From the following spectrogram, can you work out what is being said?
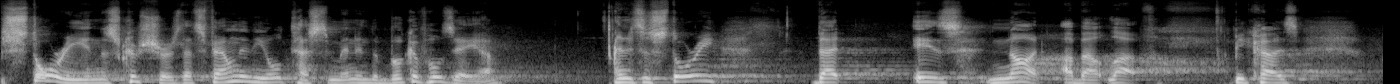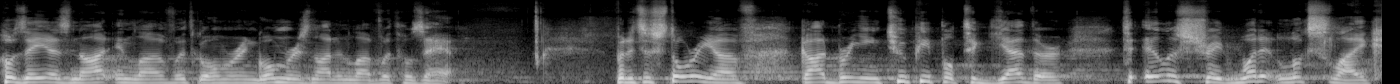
story in the scriptures that's found in the Old Testament in the book of Hosea. And it's a story that is not about love because Hosea is not in love with Gomer and Gomer is not in love with Hosea. But it's a story of God bringing two people together to illustrate what it looks like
